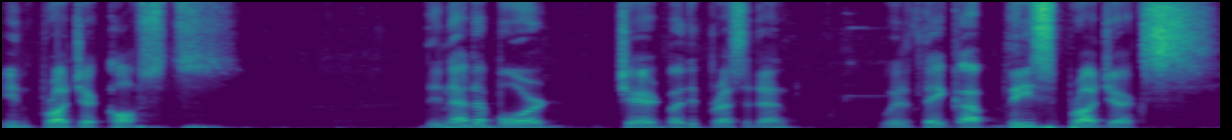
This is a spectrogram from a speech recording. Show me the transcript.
in project costs. The NEDA board, chaired by the President, will take up these projects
